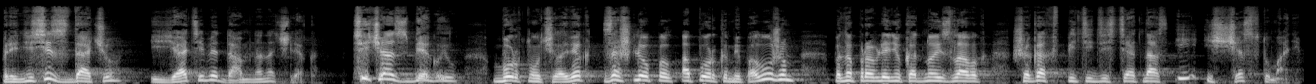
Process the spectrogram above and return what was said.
принеси сдачу, и я тебе дам на ночлег». «Сейчас сбегаю», – буркнул человек, зашлепал опорками по лужам по направлению к одной из лавок, шагах в пятидесяти от нас, и исчез в тумане.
